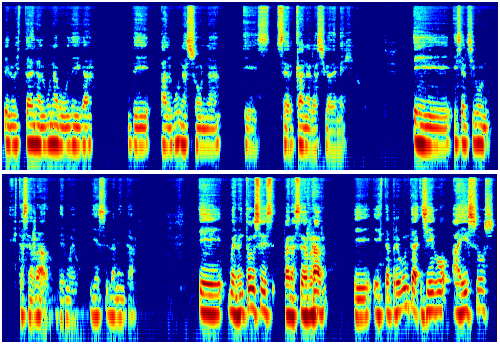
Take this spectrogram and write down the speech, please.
pero está en alguna bodega de alguna zona cercana a la Ciudad de México. Eh, ese archivo está cerrado de nuevo y es lamentable. Eh, bueno, entonces, para cerrar eh, esta pregunta, llego a esos,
